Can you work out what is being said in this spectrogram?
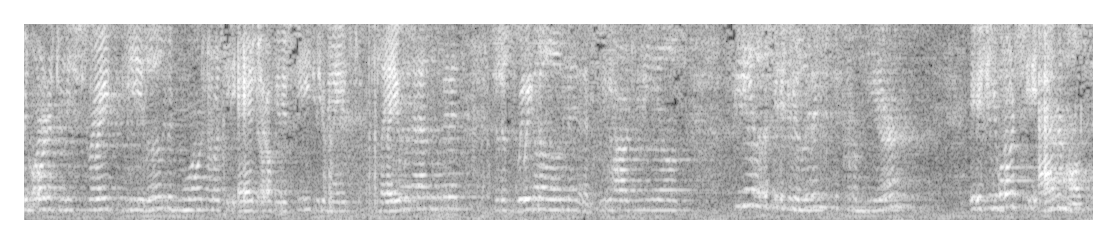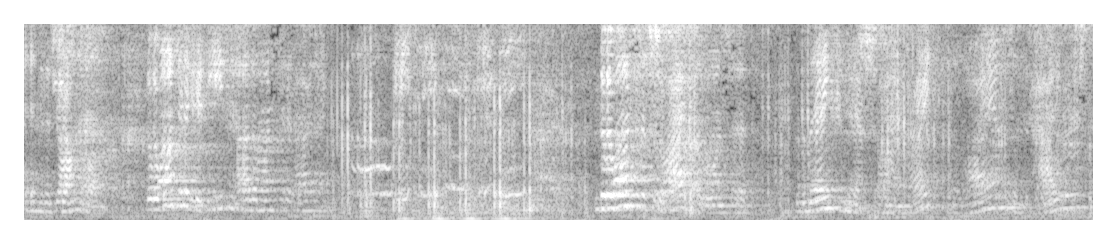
in order to be straight, be a little bit more towards the edge of your seat, you may play with that a little bit. Just wiggle a little bit and see how it feels. Feel as if you lift it from here. If you watch the animals in the jungle, the ones that get eaten are the ones that are like, the ones that survive are the ones that lengthen their spine, right? The lions and the tigers,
